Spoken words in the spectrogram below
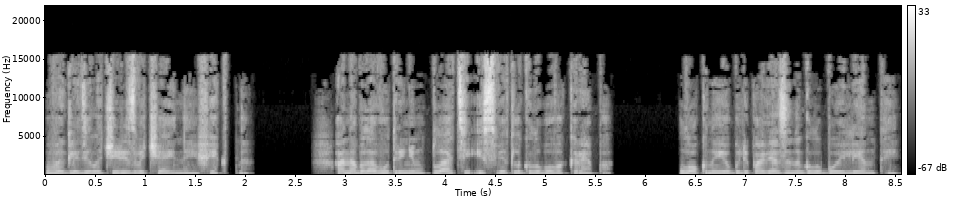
выглядела чрезвычайно эффектно. Она была в утреннем платье из светло-голубого крепа. Локоны ее были повязаны голубой лентой.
